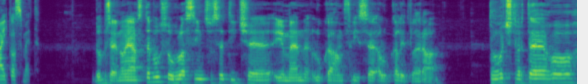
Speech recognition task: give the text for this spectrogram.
Michael Smith. Dobře, no já s tebou souhlasím, co se týče jmen Luka Humphreys a Luka Littlera. Toho čtvrtého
